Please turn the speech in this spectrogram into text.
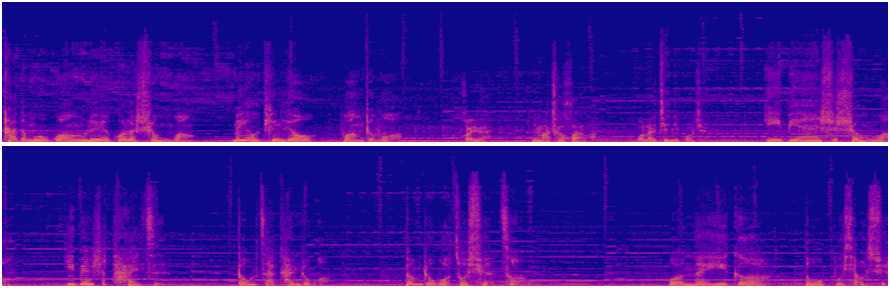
他的目光掠过了圣王，没有停留，望着我。怀月，你马车坏了，我来接你过去。一边是圣王，一边是太子，都在看着我，等着我做选择。我哪一个都不想选。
